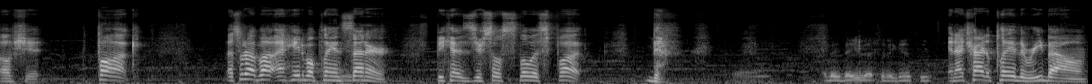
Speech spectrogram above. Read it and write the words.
Oh shit. Fuck. That's what I, about, I hate about playing center. Because you're so slow as fuck. They, they use that shit against you. and I try to play the rebound.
